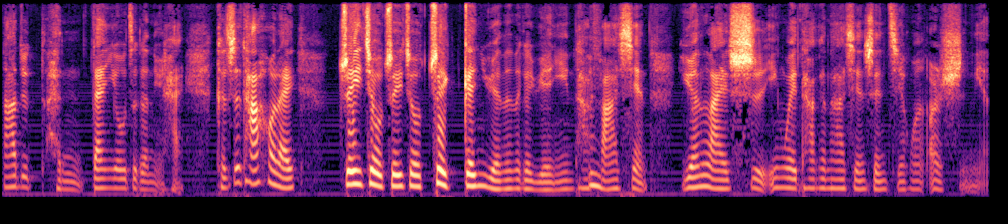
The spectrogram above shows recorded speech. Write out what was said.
那他就很担忧这个女孩。可是他后来追究追究最根源的那个原因，他发现原来是因为他跟他先生结婚二十年，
